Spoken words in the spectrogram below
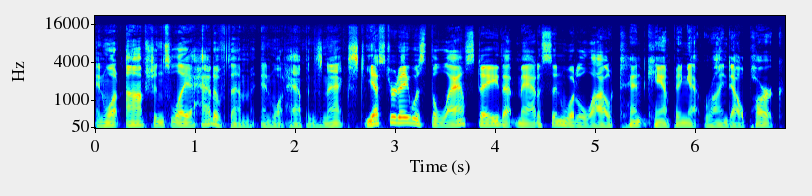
and what options lay ahead of them and what happens next. Yesterday was the last day that Madison would allow tent camping at Reindahl Park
